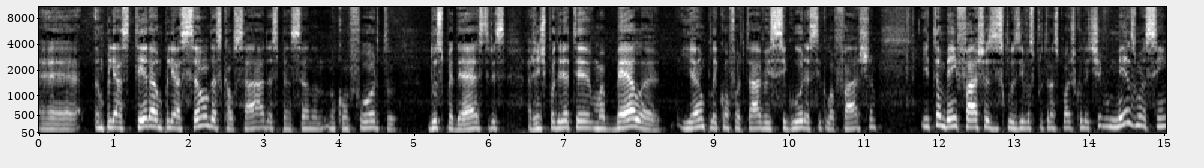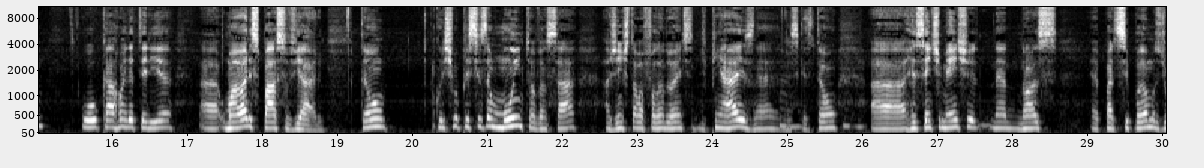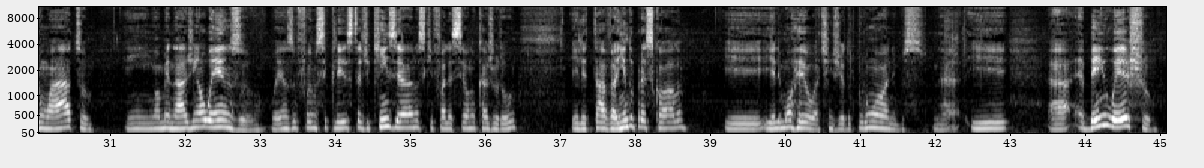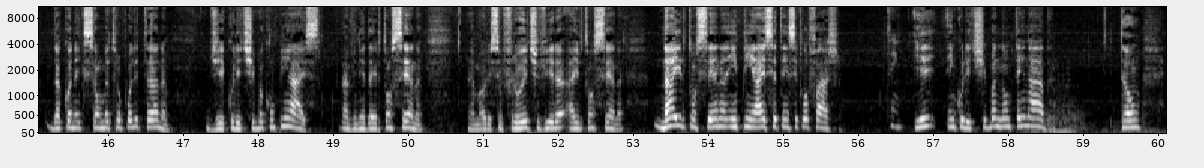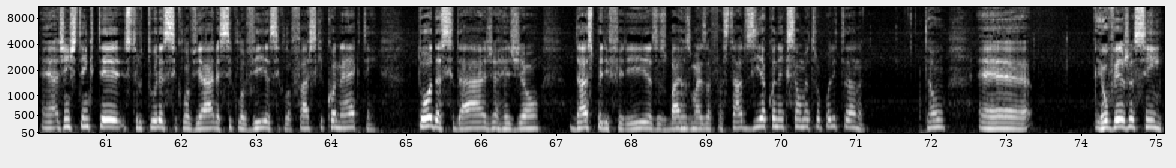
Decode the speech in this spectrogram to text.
é, amplia ter a ampliação das calçadas, pensando no conforto dos pedestres. A gente poderia ter uma bela e ampla e confortável e segura ciclofaixa e também faixas exclusivas para o transporte coletivo. Mesmo assim, o carro ainda teria uh, o maior espaço viário. Então, Curitiba precisa muito avançar. A gente estava falando antes de Pinhais, né, nessa questão. Uhum. Ah, recentemente, né, nós é, participamos de um ato em homenagem ao Enzo. O Enzo foi um ciclista de 15 anos que faleceu no Cajuru. Ele estava indo para a escola e, e, ele morreu atingido por um ônibus. Né? E ah, é bem o eixo da conexão metropolitana de Curitiba com Pinhais na Avenida Ayrton Senna. É, Maurício Fruit vira Ayrton Senna. Na Ayrton Senna, em Pinhais, você tem ciclofaixa. Sim. E em Curitiba não tem nada. Então, é, a gente tem que ter estruturas cicloviárias, ciclovias, ciclofaixas que conectem toda a cidade, a região das periferias, os bairros mais afastados e a conexão metropolitana. Então, é, eu vejo assim,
